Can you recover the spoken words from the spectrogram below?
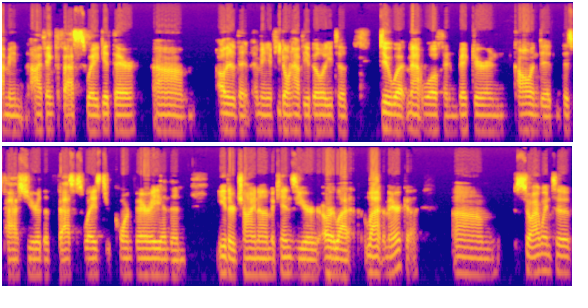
I mean, I think the fastest way to get there, um, other than, I mean, if you don't have the ability to do what Matt Wolff and Viktor and Collin did this past year, the fastest way is through Korn Ferry and then either China, Mackenzie, or, or Latin America. Um, so I went to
